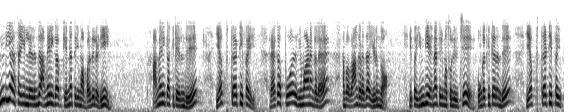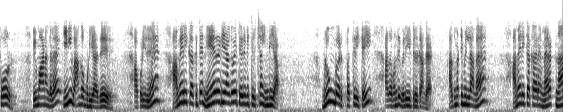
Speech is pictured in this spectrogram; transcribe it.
இந்தியா சைடில் இருந்து அமெரிக்காவுக்கு என்ன தெரியுமா பதிலடி? அமெரிக்கா கிட்ட இருந்து எஃப் தேர்ட்டி ஃபைவ் ரக போர் விமானங்களை நம்ம வாங்குறதா இருந்தோம். இப்போ இந்தியா என்ன தெரியுமா சொல்லிருச்சு? உங்ககிட்ட இருந்து எஃப் தேர்ட்டி ஃபைவ் போர் விமானங்களை இனி வாங்க முடியாது அப்படின்னு அமெரிக்கா கிட்ட நேரடியாகவே தெரிவிச்சிருச்சான் இந்தியா. ப்ளூம்பர்க் பத்திரிகை அதை வந்து வெளியிட்டிருக்காங்க. அது மட்டும் இல்லாமல் அமெரிக்காக்காரன் மிரட்டினா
